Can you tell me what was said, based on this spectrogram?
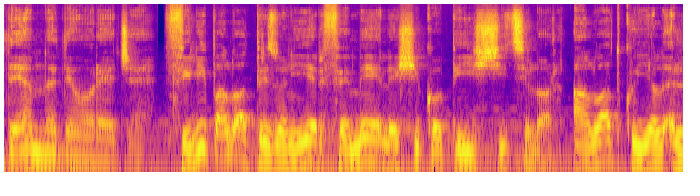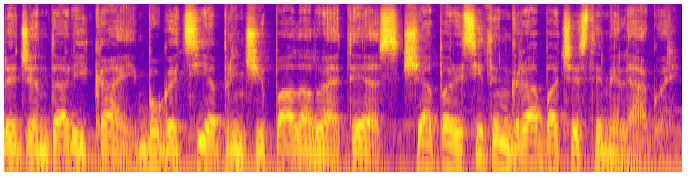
demnă de un rege. Filip a luat prizonieri femeile și copiii șiților, a luat cu el legendarii cai, bogăția principală a lui Ateas și a părăsit în grab aceste meleaguri.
